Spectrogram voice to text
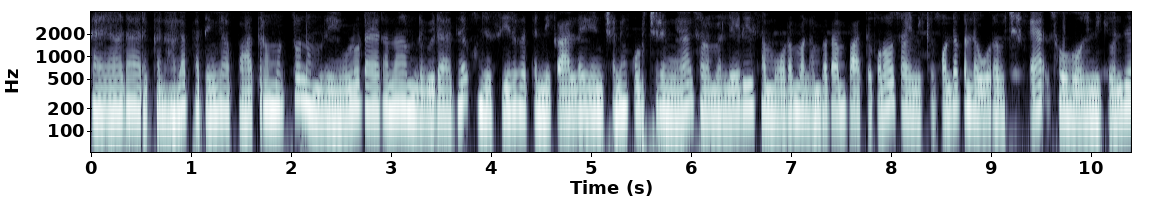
டயர்டாக இருக்கனால பார்த்தீங்களா பாத்திரம் மட்டும் நம்மளை எவ்வளோ டயர்டாக இருந்தாலும் நம்மளை விடாது. கொஞ்சம் சீரக தண்ணி காலைல ஏழுச்சோன்னே குடிச்சிருங்க. ஸோ நம்ம லேடிஸ் நம்ம உடம்ப நம்ம தான் பார்த்துக்கணும் ஸோ இன்றைக்கி கொண்டக்கடலை ஊற வச்சுருக்கேன். ஸோ இன்றைக்கி வந்து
